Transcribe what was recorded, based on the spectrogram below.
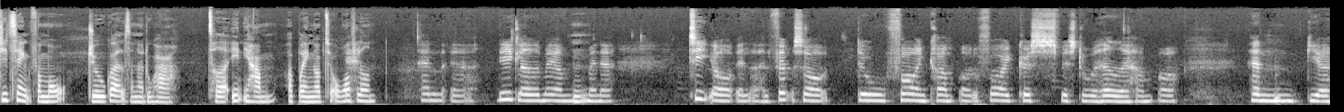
De ting formår Joker, altså når du har træder ind i ham og bringer op til overfladen? Ja. Han er ligeglad med, om mm. man er 10 år eller 90 år. Du får en kram, og du får et kys, hvis du have af ham. Og han mm. giver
